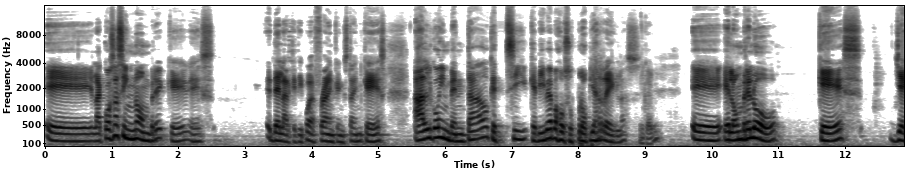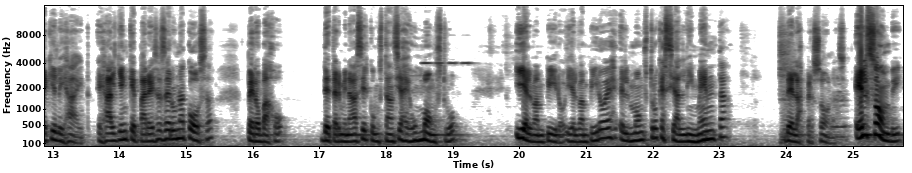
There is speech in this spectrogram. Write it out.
eh, la cosa sin nombre, que es del arquetipo de Frankenstein, que es algo inventado que, sí, que vive bajo sus propias reglas. Eh, el hombre lobo, que es Jekyll y Hyde. Es alguien que parece ser una cosa, pero bajo determinadas circunstancias es un monstruo. Y el vampiro. Y el vampiro es el monstruo que se alimenta de las personas. El zombie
